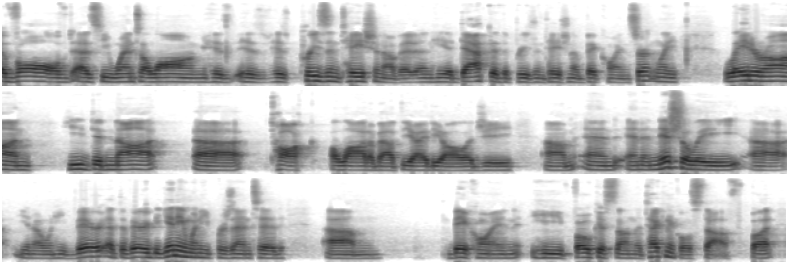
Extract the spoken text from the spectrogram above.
evolved as he went along his his his presentation of it, and he adapted the presentation of Bitcoin. Certainly Later on, he did not uh, talk a lot about the ideology. Um, and and initially, uh, you know, when he very at the very beginning when he presented um, Bitcoin, he focused on the technical stuff. But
